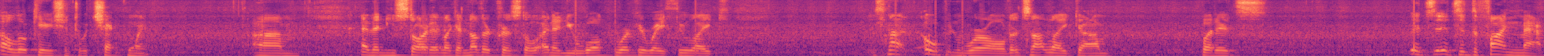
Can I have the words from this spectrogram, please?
A location to a checkpoint. Um, and then you start at like another crystal, and then you walk work your way through like. It's not open world. It's not like um, but it's it's it's a defined map.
